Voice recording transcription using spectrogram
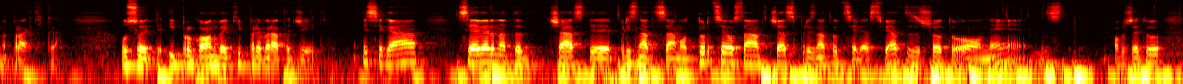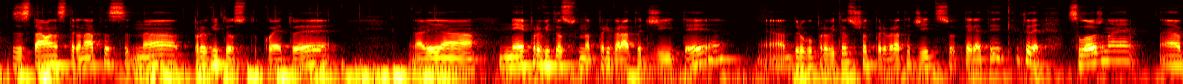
на практика. Усойте, и прогонвайки преврата джиите. И сега северната част е призната само от Турция, останалата част е призната от целия свят, защото ООН е общото застава на страната на правителството, което е нали, а, не е правителството на преврата джиите, а, друго правителство, защото преврата джиите се оттелят. И както е, сложно е а,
